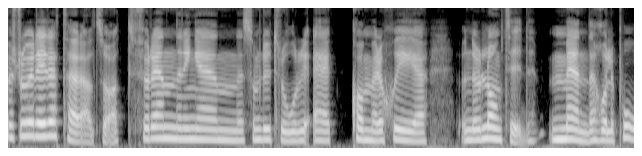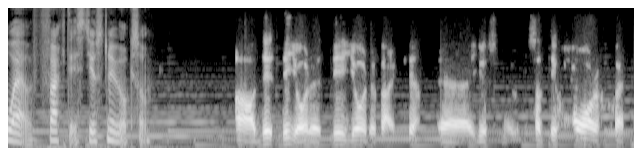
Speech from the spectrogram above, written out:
Förstår jag dig rätt här alltså, att förändringen som du tror är, kommer att ske under lång tid, men det håller på faktiskt just nu också? Ja, det, det gör det. Det gör det verkligen eh, just nu. Så det har skett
